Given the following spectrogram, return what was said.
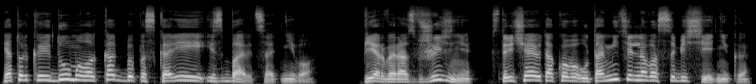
я только и думала, как бы поскорее избавиться от него. Первый раз в жизни встречаю такого утомительного собеседника.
